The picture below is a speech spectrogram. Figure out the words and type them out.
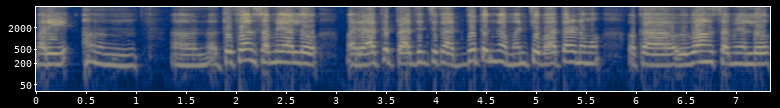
మరి తుఫాన్ సమయాల్లో మరి రాత్రి ప్రార్థించగా అద్భుతంగా మంచి వాతావరణము ఒక వివాహ సమయంలో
